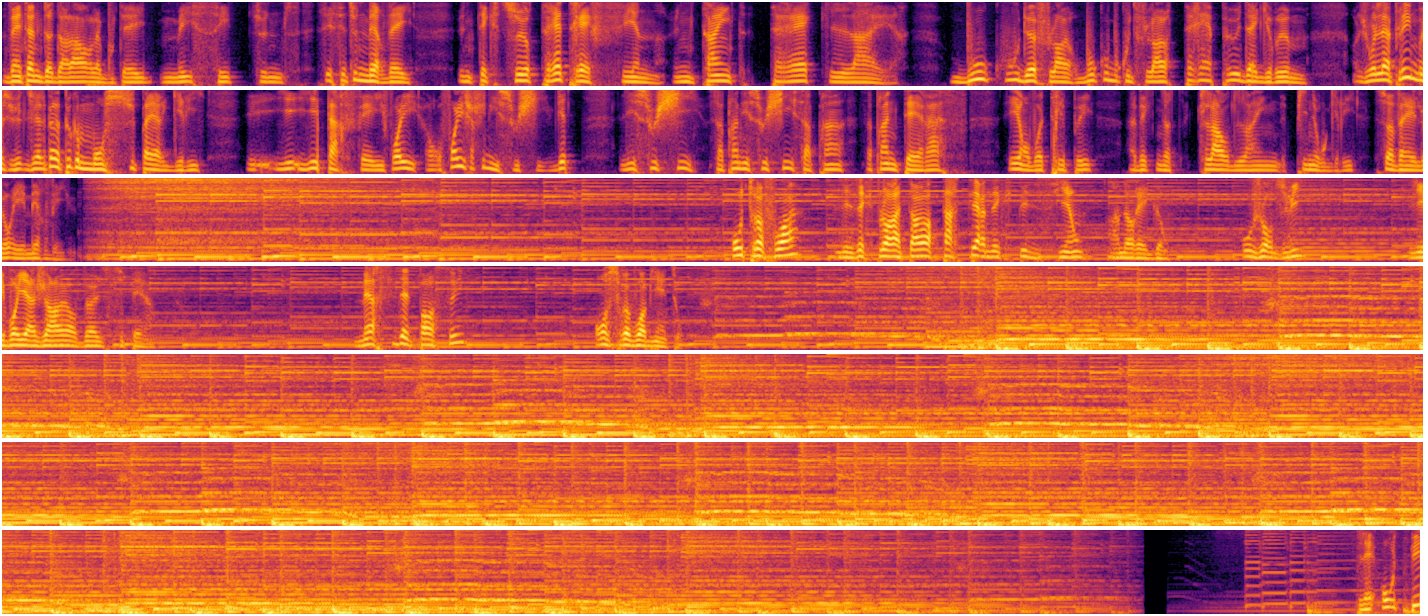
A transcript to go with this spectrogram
vingtaine de dollars la bouteille, mais c'est une, c'est, une merveille. Une texture très, très fine, une teinte très claire, beaucoup de fleurs, beaucoup, beaucoup de fleurs, très peu d'agrumes. Je vais l'appeler, un peu comme mon super gris. Il, est parfait. Il faut, aller, faut aller chercher des sushis. Vite, les sushis. Ça prend des sushis, ça prend, ça prend une terrasse. Et on va triper avec notre Cloudline Pinot Gris. Ce vin-là est merveilleux. Autrefois, les explorateurs partaient en expédition en Oregon. Aujourd'hui, les voyageurs veulent s'y perdre. Merci d'être passé. On se revoit bientôt.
